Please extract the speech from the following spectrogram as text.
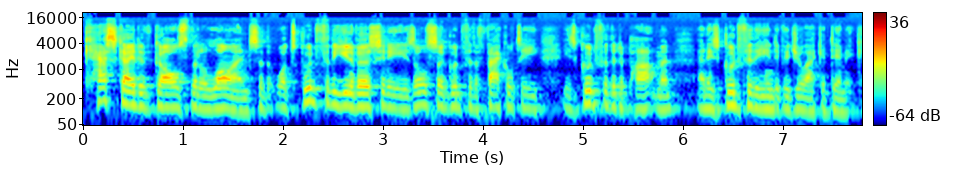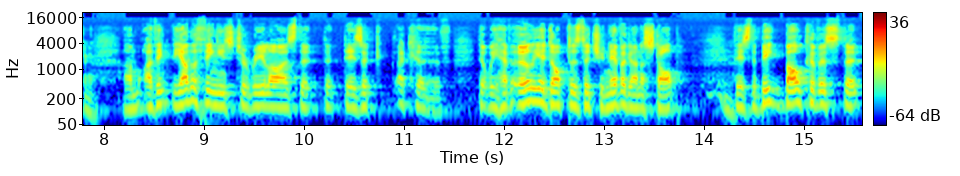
cascade of goals that align so that what's good for the university is also good for the faculty, is good for the department, and is good for the individual academic. Um, I think the other thing is to realise that, that there's a, a curve, that we have early adopters that you're never going to stop. There's the big bulk of us that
